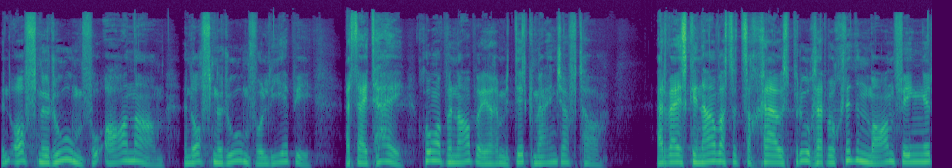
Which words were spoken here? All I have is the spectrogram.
einen offenen Raum von Annahme, einen offenen Raum von Liebe. Er sagt, hey, komm aber runter, ich will mit dir Gemeinschaft haben. Er weiß genau, was der Zachäus braucht. Er braucht nicht einen Mahnfinger.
